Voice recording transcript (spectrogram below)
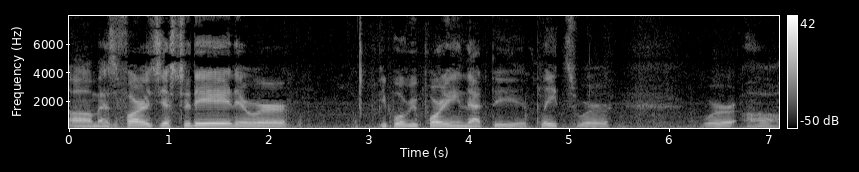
um, as far as yesterday there were people reporting that the plates were were um,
